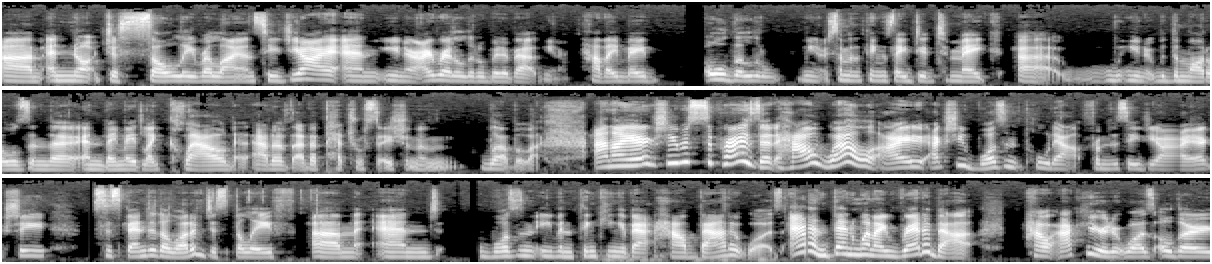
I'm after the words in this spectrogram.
Um, and not just solely rely on CGI. And, you know, I read a little bit about, you know, how they made all the little you know some of the things they did to make uh you know with the models and the and they made like cloud out of at a petrol station and blah blah blah. And i actually was surprised at how well i actually wasn't pulled out from the cgi i actually suspended a lot of disbelief um and wasn't even thinking about how bad it was. And then when i read about how accurate it was although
